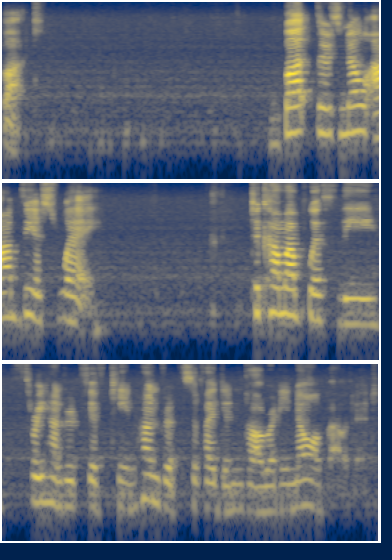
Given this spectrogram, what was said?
but. But there's no obvious way to come up with the 315 hundredths if I didn't already know about it.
